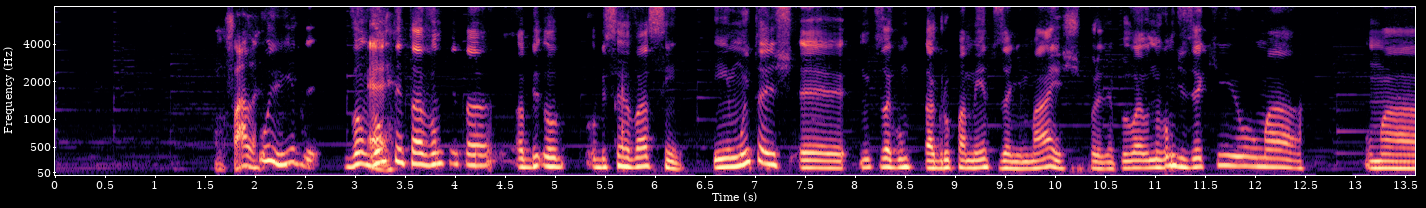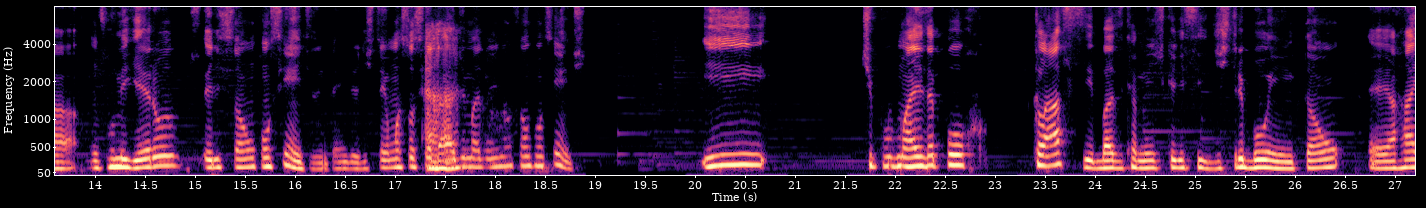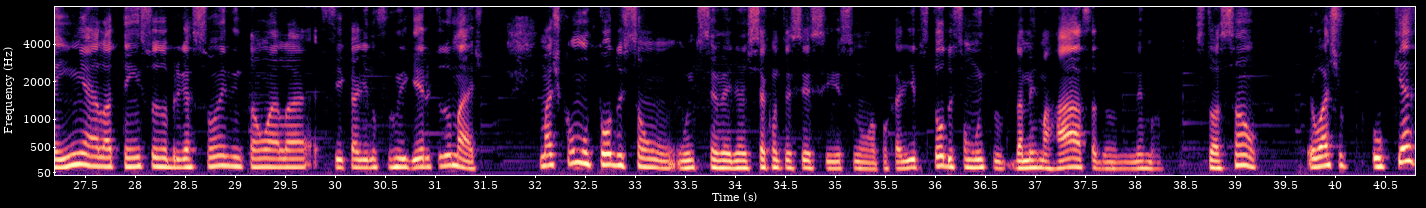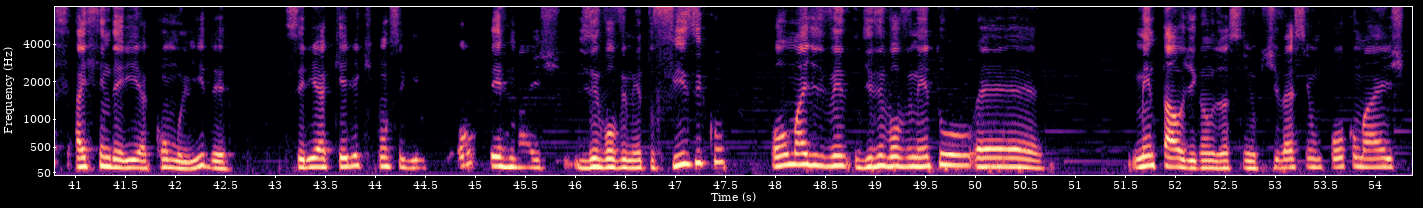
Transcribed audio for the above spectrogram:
como fala? O líder. Vamos, é. vamos tentar, vamos tentar ob observar assim. Em muitas, é, muitos agrupamentos animais, por exemplo, não vamos dizer que uma, uma, um formigueiro eles são conscientes, entende? Eles têm uma sociedade, uhum. mas eles não são conscientes. E, tipo, mas é por classe, basicamente, que eles se distribuem. Então, é, a rainha, ela tem suas obrigações, então ela fica ali no formigueiro e tudo mais. Mas como todos são muito semelhantes, se acontecesse isso num apocalipse, todos são muito da mesma raça, da mesma situação, eu acho o que ascenderia como líder seria aquele que conseguir ou ter mais desenvolvimento físico ou mais desenvolvimento é, mental, digamos assim, o que tivesse um pouco mais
